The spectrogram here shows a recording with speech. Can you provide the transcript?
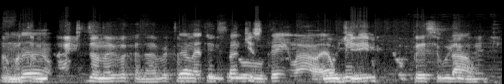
Não, mas Não. também antes da noiva cadáver também Não, é do teve o, Frankenstein lá, é o o. James, o pêssego Tá. gigante.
